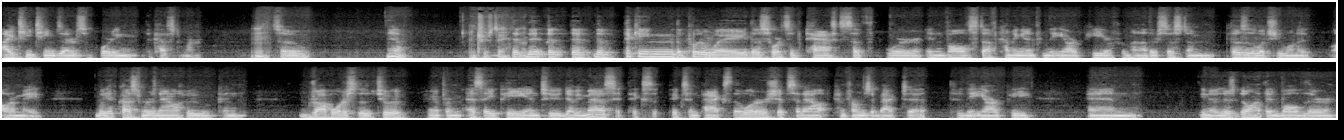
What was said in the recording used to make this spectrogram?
it teams that are supporting the customer. Mm. so yeah Interesting. The, the, the, the, picking, the put away, those sorts of tasks that were involved stuff coming in from the ERP or from another system, those are what you want to automate. We have customers now who can drop orders to, to you know, from SAP into WMS. It picks picks and packs the order, ships it out, confirms it back to, to the ERP, and you know, they don't have to involve their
